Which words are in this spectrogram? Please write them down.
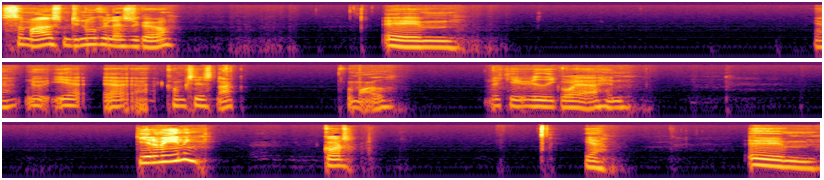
så meget, som det nu kan lade sig gøre. Øhm. Ja, nu jeg, jeg, jeg kom til at snakke for meget. Jeg, jeg ved ikke, hvor jeg er henne. Giver det mening? Godt. Ja. Øhm.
